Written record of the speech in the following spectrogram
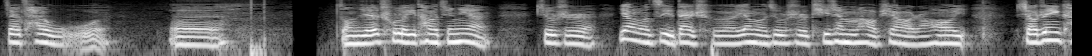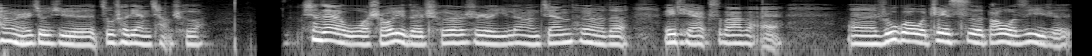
在泰武，呃。总结出了一套经验，就是要么自己带车，要么就是提前买好票，然后小镇一开门就去租车店抢车。现在我手里的车是一辆捷安特的 ATX 八百，嗯，如果我这次把我自己的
